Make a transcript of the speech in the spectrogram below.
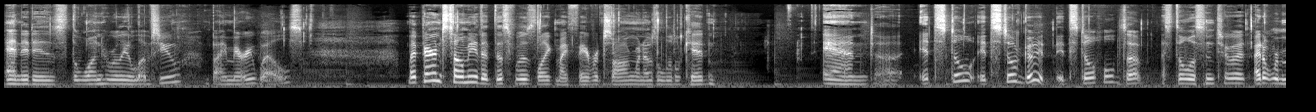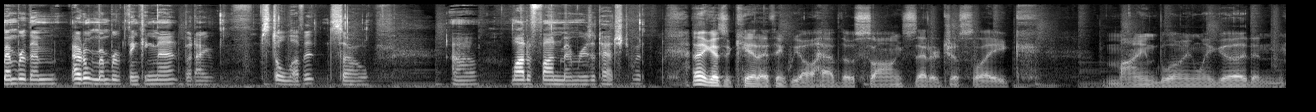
and it is The One Who Really Loves You by Mary Wells. My parents tell me that this was like my favorite song when I was a little kid, and uh, it's still it's still good. It still holds up. I still listen to it. I don't remember them. I don't remember thinking that, but I still love it. So uh, a lot of fond memories attached to it. I think as a kid, I think we all have those songs that are just like mind blowingly good and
